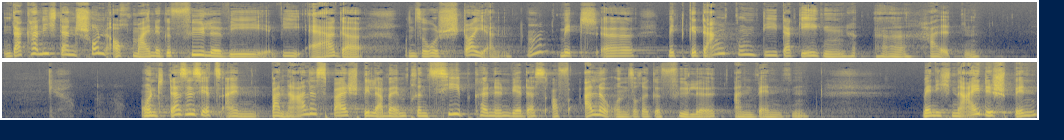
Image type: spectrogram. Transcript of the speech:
da kann ich dann schon auch meine Gefühle wie, wie Ärger und so steuern, ne? mit, äh, mit Gedanken, die dagegen äh, halten. Und das ist jetzt ein banales Beispiel, aber im Prinzip können wir das auf alle unsere Gefühle anwenden. Wenn ich neidisch bin,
